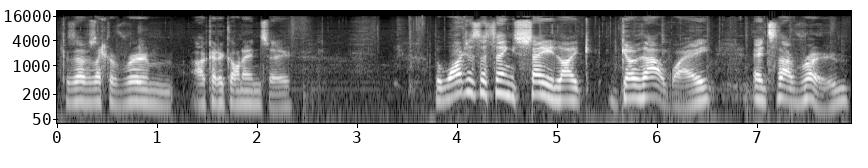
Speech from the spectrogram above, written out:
Because there was like a room I could have gone into. But why does the thing say like go that way into that room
